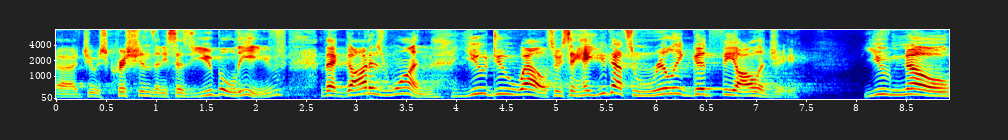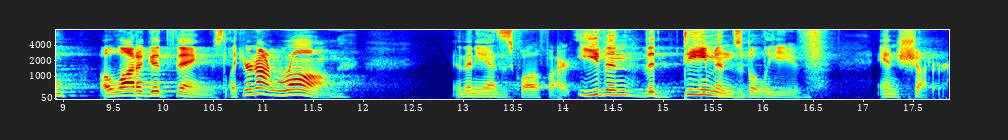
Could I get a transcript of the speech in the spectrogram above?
uh, uh, Jewish Christians, and he says, You believe that God is one. You do well. So he's saying, Hey, you got some really good theology. You know a lot of good things. Like, you're not wrong. And then he adds this qualifier even the demons believe and shudder.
